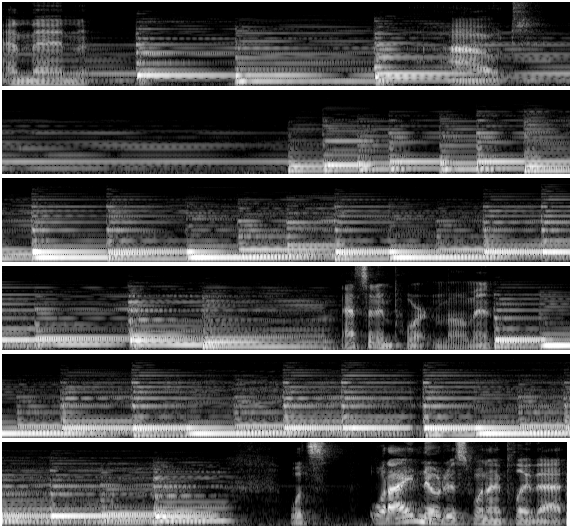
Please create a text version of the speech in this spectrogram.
And then That's an important moment. What's what I notice when I play that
